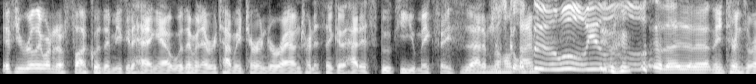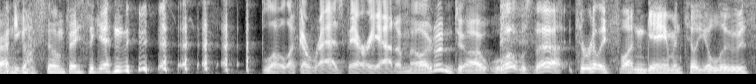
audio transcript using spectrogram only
if you really wanted to fuck with him, you could hang out with him, and every time he turned around trying to think of how to spooky, you make faces at him Just the whole time. and then he turns around, you go stone face again. blow like a raspberry at him. Oh, I didn't do. I, what was that? it's a really fun game until you lose.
